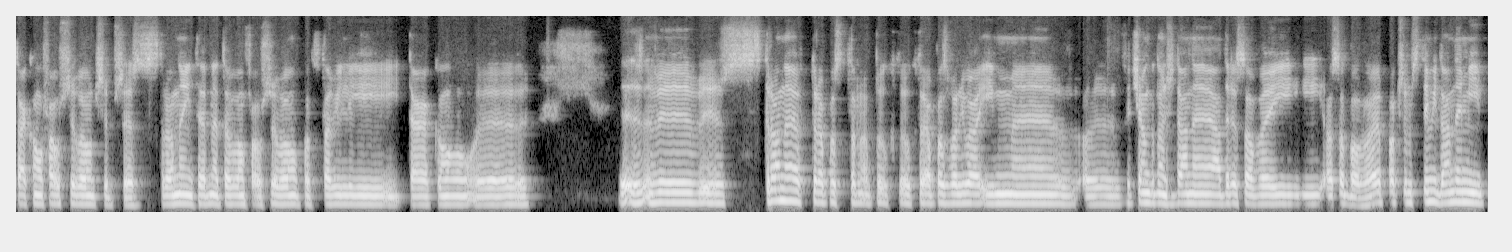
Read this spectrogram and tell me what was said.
taką fałszywą, czy przez stronę internetową fałszywą, podstawili taką stronę, która, która pozwoliła im e, wyciągnąć dane adresowe i osobowe, po czym z tymi danymi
